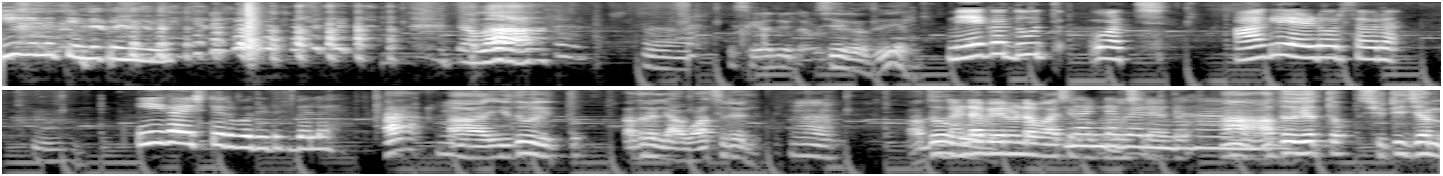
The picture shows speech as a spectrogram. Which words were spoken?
ಈಗಿನ ತಿಂಡಿ ತಿಂದಿದ್ವಿ ಎಲ್ಲ ಸಿಗೋದು ಇಲ್ಲ ಸಿಗೋದು ಇಲ್ಲ. ಮೇಘದೂತ್ ವಾಚ್ ಆಗ್ಲೇ ಎರಡೂವರೆ ಸಾವಿರ. ಈಗ ಎಷ್ಟಿರ್ಬೋದು ಇದಕ್ಕೆ ಬೆಲೆ? ಆ, ಆ, ಇದು ಇತ್ತು. ಅದರಲ್ಲಿ ಆ ವಾಚನಲ್ಲಿ ಹಾ ಅದು ಗಂಡ ಬೇರುಂಡ ವಾಚ್ ಹಾ. ಅದು ಇತ್ತು. ಸಿಟಿಜನ್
